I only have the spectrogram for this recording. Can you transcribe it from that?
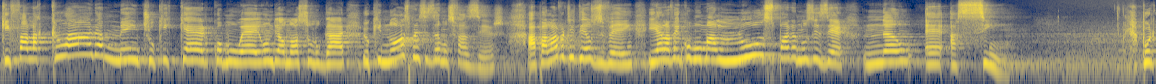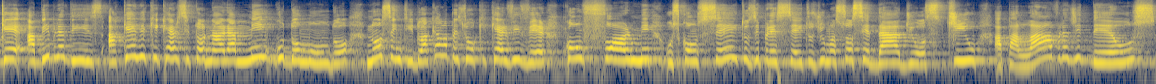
que fala claramente o que quer, como é, onde é o nosso lugar e o que nós precisamos fazer. A palavra de Deus vem e ela vem como uma luz para nos dizer: não é assim. Porque a Bíblia diz: aquele que quer se tornar amigo do mundo, no sentido, aquela pessoa que quer viver conforme os conceitos e preceitos de uma sociedade hostil à palavra de Deus,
